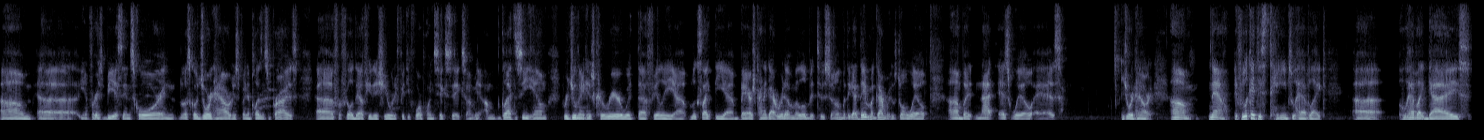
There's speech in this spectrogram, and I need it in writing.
Um, uh, you know, for his BSN score, and let's go Jordan Howard, who's been a pleasant surprise uh, for Philadelphia this year with a fifty-four point six six. So I'm I'm glad to see him rejuvenate his career with uh, Philly. Uh, looks like the uh, Bears kind of got rid of him a little bit too soon, but they got David Montgomery, who's doing well, um, but not as well as Jordan Howard. Um, now, if we look at just teams who have like uh who have like guys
